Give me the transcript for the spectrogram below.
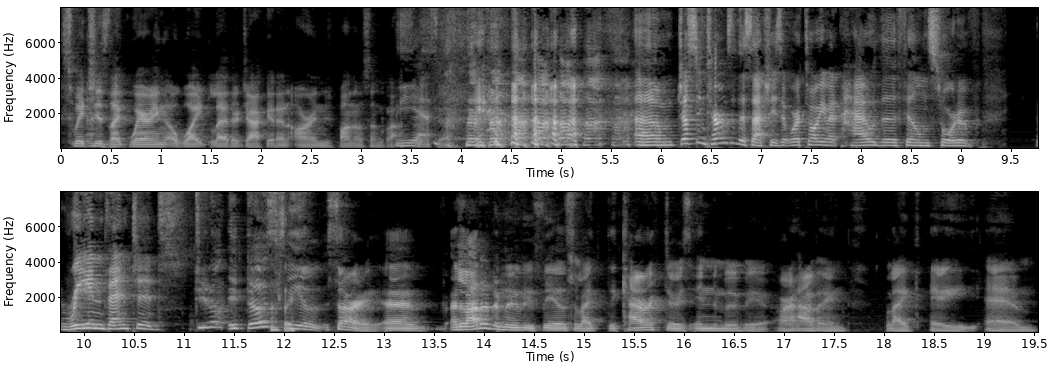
Switch is like wearing a white leather jacket and orange Bono sunglasses. Yes. um, just in terms of this, actually, is it worth talking about how the film sort of reinvented. Do you know? It does feel. Sorry, um, a lot of the movie feels like the characters in the movie are having like a um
